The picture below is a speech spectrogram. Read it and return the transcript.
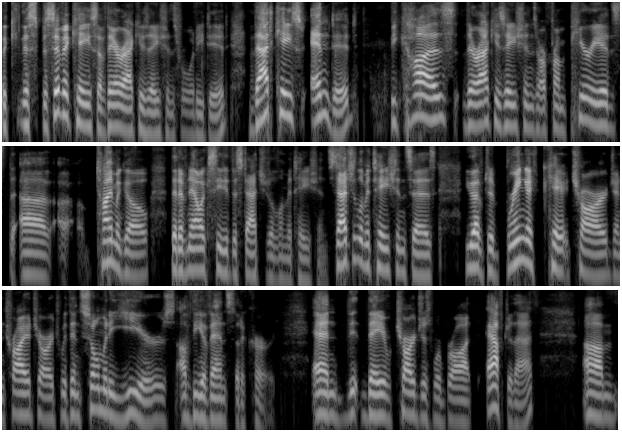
The, the specific case of their accusations for what he did, that case ended because their accusations are from periods uh, uh, time ago that have now exceeded the statute of limitations. Statute of limitation says you have to bring a charge and try a charge within so many years of the events that occurred, and th- their charges were brought after that. Um,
